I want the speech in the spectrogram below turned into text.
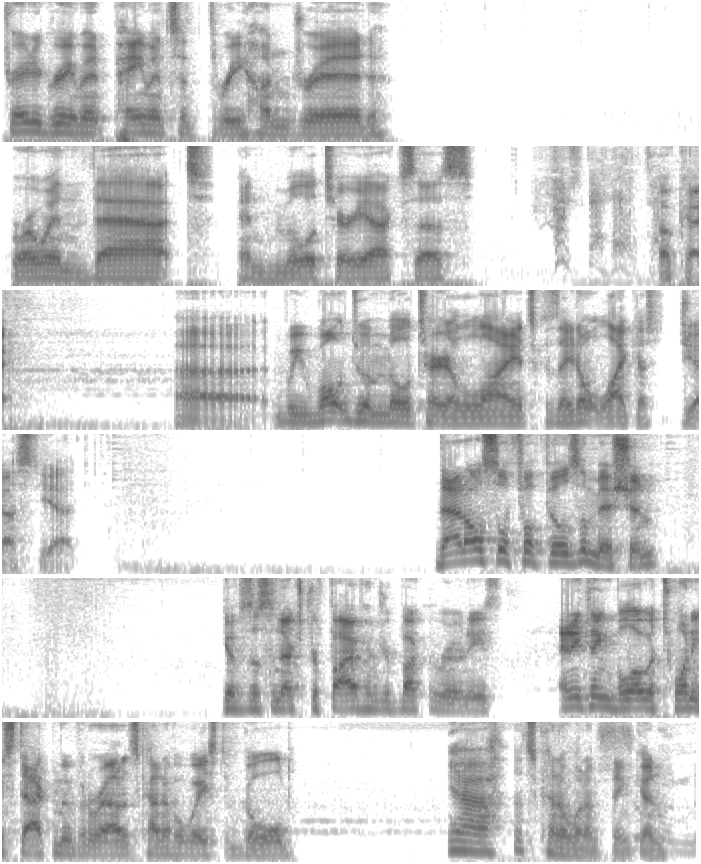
Trade agreement, payments at 300. Throw in that and military access. Okay. Uh, we won't do a military alliance because they don't like us just yet. That also fulfills a mission. Gives us an extra 500 buckaroonies. Anything below a 20 stack moving around is kind of a waste of gold. Yeah, that's kind of what I'm thinking.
